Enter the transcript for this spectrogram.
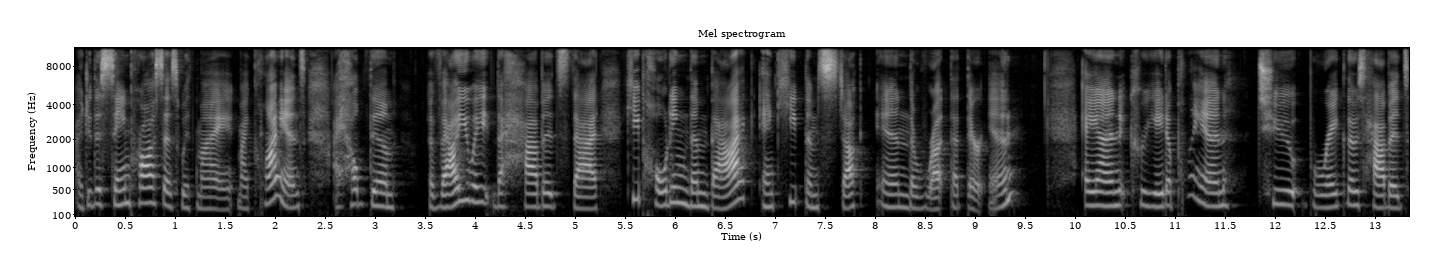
I do the same process with my, my clients. I help them evaluate the habits that keep holding them back and keep them stuck in the rut that they're in and create a plan to break those habits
